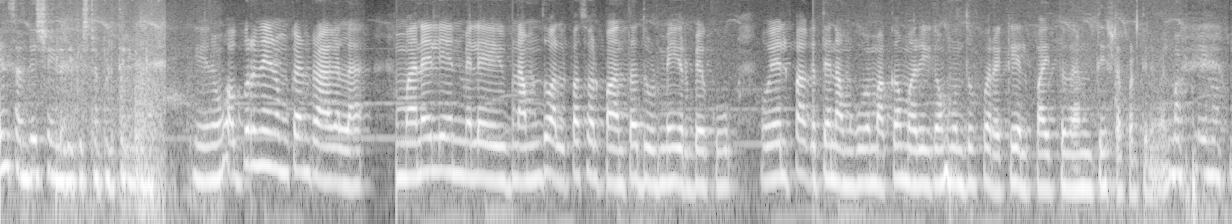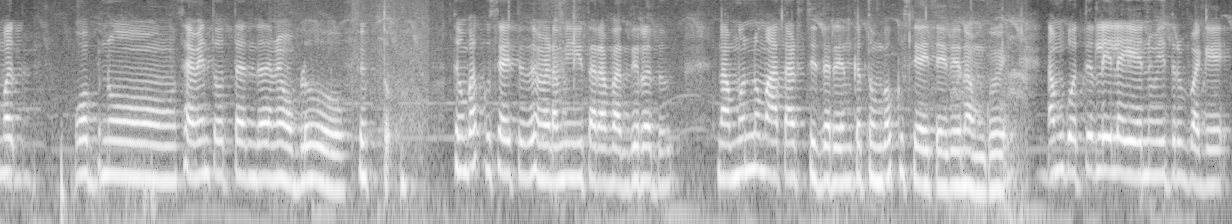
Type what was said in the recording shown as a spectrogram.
ಏನು ಸಂದೇಶ ಹೇಳೋದಕ್ಕೆ ಇಷ್ಟಪಡ್ತೀರಿ ಏನು ಒಬ್ಬರನ್ನೇ ನಂಬ್ಕೊಂಡ್ರೆ ಆಗಲ್ಲ ಮನೇಲಿ ಅಂದಮೇಲೆ ನಮ್ಮದು ಅಲ್ಪ ಸ್ವಲ್ಪ ಅಂತ ದುಡಿಮೆ ಇರಬೇಕು. ಹೆಲ್ಪ್ ಆಗುತ್ತೆ ನಮಗೂ. ಮಕ್ಕ ಮರಿಗ ಮುಂದಕ್ಕೆ ಬರೋಕ್ಕೆ ಹೆಲ್ಪ್ ಆಯ್ತದ ಅಂತ ಇಷ್ಟಪಡ್ತೀನಿ ಮೇಡಮ್. ಮತ್ತು ಒಬ್ಬನು ಸೆವೆಂತ್ ಓದ್ತಾನೆ ಒಬ್ಬಳು ಫಿಫ್ತು ತುಂಬ ಖುಷಿ ಆಯ್ತದೆ ಮೇಡಮ್ ಈ ಥರ ಬಂದಿರೋದು. ನಮ್ಮನ್ನು ಮಾತಾಡ್ತಿದ್ದಾರೆ ಅಂತ ತುಂಬ ಖುಷಿ ಆಯ್ತಾಯಿದೆ ನಮಗೂ. ನಮ್ಗೆ ಗೊತ್ತಿರಲಿಲ್ಲ ಏನು ಇದ್ರ ಬಗ್ಗೆ.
